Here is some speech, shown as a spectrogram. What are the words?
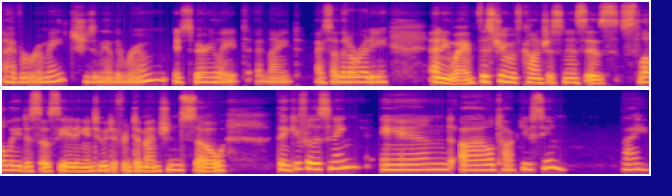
I have a roommate. She's in the other room. It's very late at night. I said that already. Anyway, the stream of consciousness is slowly dissociating into a different dimension. So, thank you for listening, and I'll talk to you soon. Bye.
